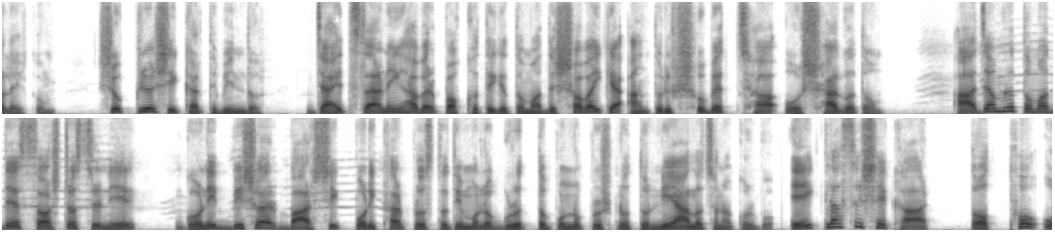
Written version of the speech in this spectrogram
আলাইকুম। সুপ্রিয় শিক্ষার্থীবৃন্দ জাহিদস লার্নিং হাবের পক্ষ থেকে তোমাদের সবাইকে আন্তরিক শুভেচ্ছা ও স্বাগতম। আজ আমরা তোমাদের ষষ্ঠ শ্রেণির গণিত বিষয়ের বার্ষিক পরীক্ষার প্রস্তুতিমূলক গুরুত্বপূর্ণ প্রশ্নোত্তর নিয়ে আলোচনা করব। এই ক্লাসে শেখা তথ্য ও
